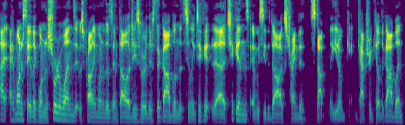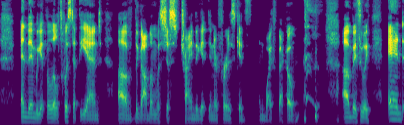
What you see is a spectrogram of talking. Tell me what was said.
I, I want to say like one of the shorter ones. It was probably one of those anthologies where there's the goblin that's stealing ticket uh, chickens, and we see the dogs trying to stop, you know, capture and kill the goblin, and then we get the little twist at the end of the goblin was just trying to get dinner for his kids and wife back home, um, basically. And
